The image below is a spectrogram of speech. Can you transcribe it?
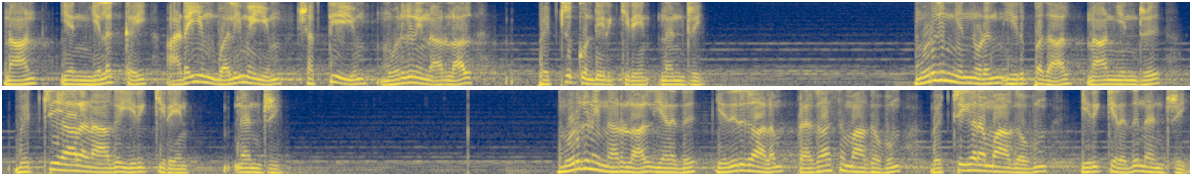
நான் என் இலக்கை அடையும் வலிமையும் சக்தியையும் முருகனின் அருளால் பெற்றுக்கொண்டிருக்கிறேன். நன்றி. முருகன் என்னுடன் இருப்பதால் நான் இன்று வெற்றியாளனாக இருக்கிறேன். நன்றி. முருகனின் அருளால் எனது எதிர்காலம் பிரகாசமாகவும் வெற்றிகரமாகவும் இருக்கிறது. நன்றி.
